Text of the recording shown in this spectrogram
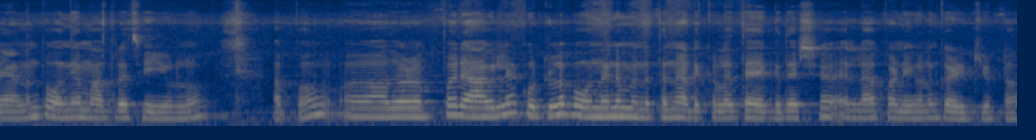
വേണം തോന്നിയാൽ മാത്രമേ ചെയ്യുള്ളൂ. അപ്പോൾ അതോടൊപ്പം രാവിലെ കുട്ടികൾ പോകുന്നതിന് മുന്നേ തന്നെ അടുക്കളത്തെ ഏകദേശം എല്ലാ പണികളും കഴിക്കും കേട്ടോ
